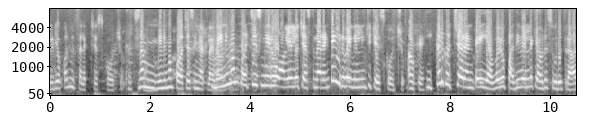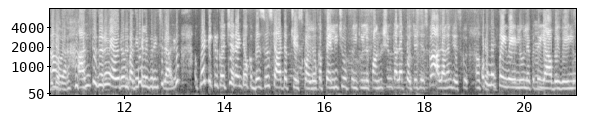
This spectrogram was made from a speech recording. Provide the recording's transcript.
వీడియో కాల్ మీరు సెలెక్ట్ చేసుకోవచ్చు. మ్యామ్ మినిమం పర్చేసింగ్ అట్లా మినిమం పర్చేస్ మీరు ఆన్లైన్లో చేస్తున్నారంటే ఇరవై వేల నుంచి చేసుకోవచ్చు. ఓకే. ఇక్కడికి వచ్చారంటే ఎవరు పదివేలకి ఎవరు సూరత్ రారు కదా. అంత దూరం ఎవరు పదివేల గురించి రారు. బట్ ఇక్కడికి వచ్చారంటే ఒక బిజినెస్ స్టార్ట్అప్ చేసుకోవాలి. ఒక పెళ్ళి చూపులకి ఫంక్షన్ కలా పర్చేస్ చేసుకో అలాగని చేసుకో. ఒక ముప్పై వేలు లేకపోతే యాభై వేలు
